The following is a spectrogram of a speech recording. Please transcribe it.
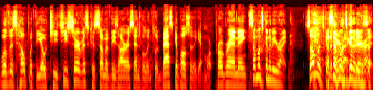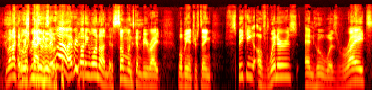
Will this help with the OTT service? Because some of these RSNs will include basketball, so they get more programming. Someone's going to be right. Someone's going to be right. Someone's going to be right. So we're not going to look back and who. say, "Wow, everybody won on this." Someone's going to be right. Will be interesting. Speaking of winners and who was right,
